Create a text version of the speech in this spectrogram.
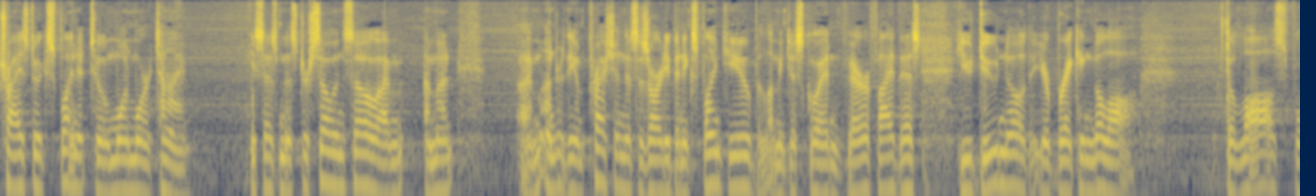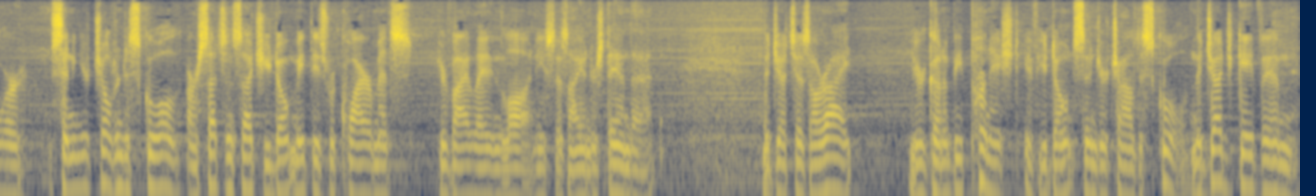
tries to explain it to him one more time. He says, Mr. So and so, I'm, I'm, I'm under the impression this has already been explained to you, but let me just go ahead and verify this. You do know that you're breaking the law. The laws for sending your children to school are such and such. You don't meet these requirements. You're violating the law. And he says, I understand that. The judge says, All right, you're going to be punished if you don't send your child to school. And the judge gave him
